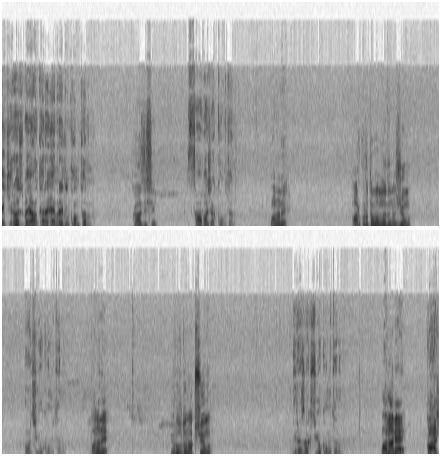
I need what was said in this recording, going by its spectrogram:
Bekir Özbey Ankara emredin komutanım. gazisin. Sağ bacak komutanım. Bana ne? Parkuru tamamladın. Acıyor mu? Acıyor komutanım. Bana ne? Yoruldun. Aksıyor mu? Biraz aksıyor komutanım. Bana ne? Koş!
